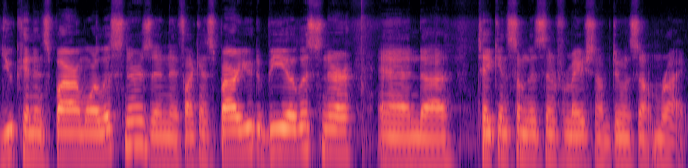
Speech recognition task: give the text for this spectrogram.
you can inspire more listeners. And if I can inspire you to be a listener and uh, take in some of this information, I'm doing something right.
